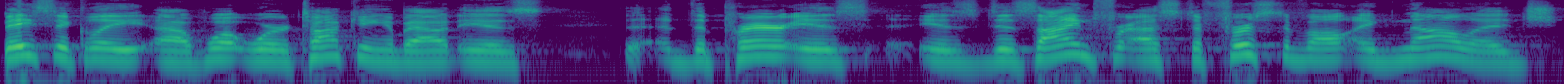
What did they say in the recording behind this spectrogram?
Basically, uh, what we're talking about is the prayer is, is designed for us to first of all acknowledge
